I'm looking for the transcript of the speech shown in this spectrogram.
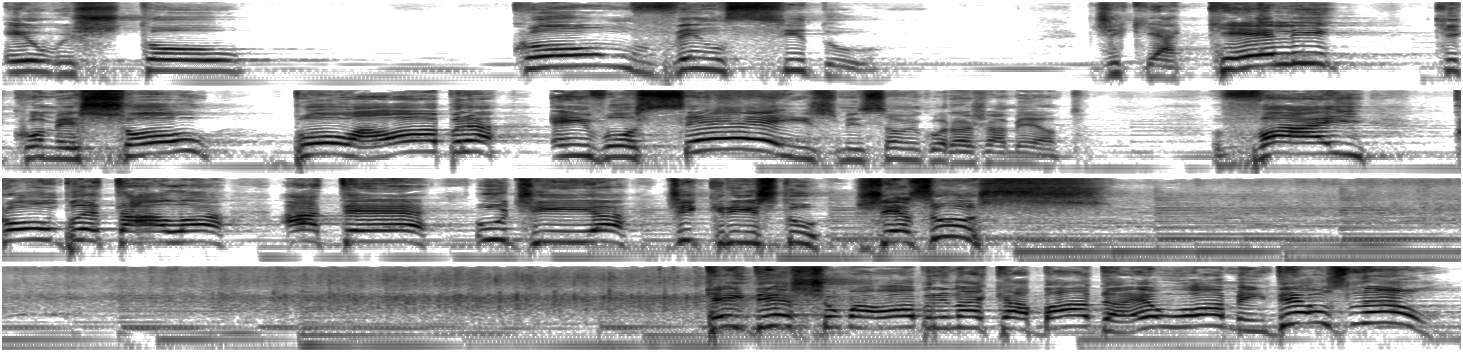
Eu estou convencido de que aquele que começou boa obra em vocês, missão e encorajamento, vai completá-la até o dia de Cristo Jesus. Quem deixa uma obra inacabada é o homem, Deus não.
